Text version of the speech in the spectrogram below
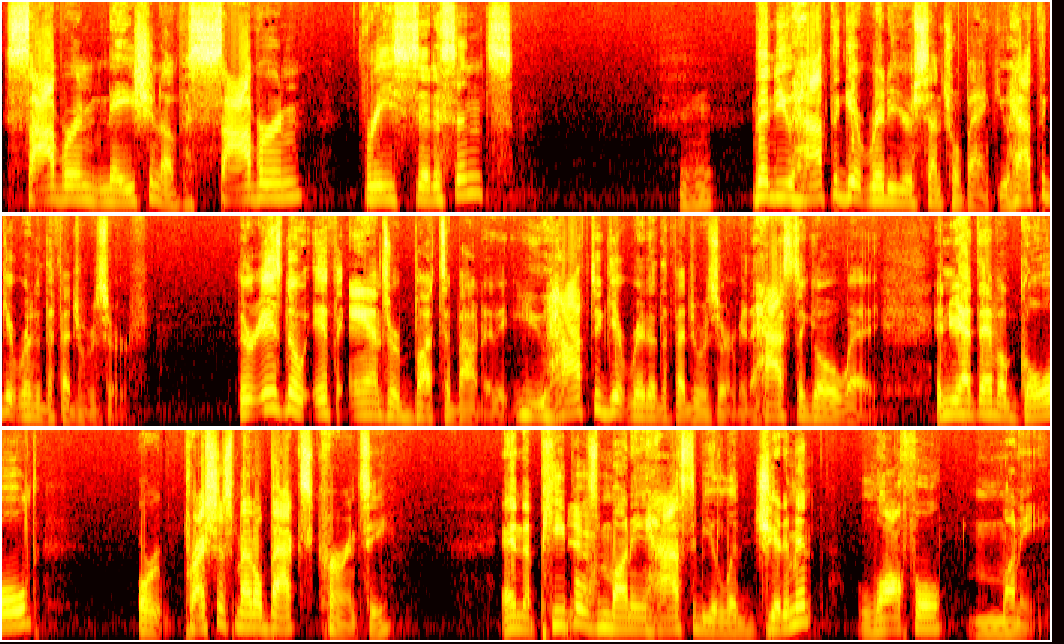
sovereign nation of sovereign, free citizens, mm-hmm. then you have to get rid of your central bank. You have to get rid of the Federal Reserve. There is no if, ands, or buts about it. You have to get rid of the Federal Reserve. It has to go away. And you have to have a gold or precious metal backed currency. And the people's yeah. money has to be legitimate, lawful money.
